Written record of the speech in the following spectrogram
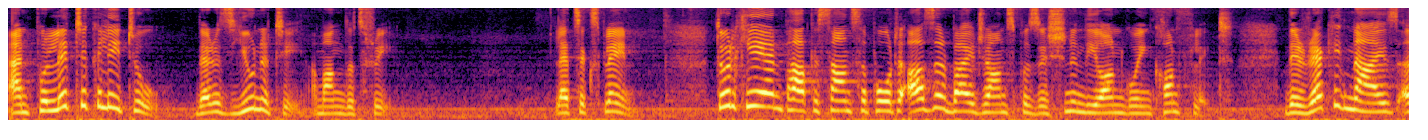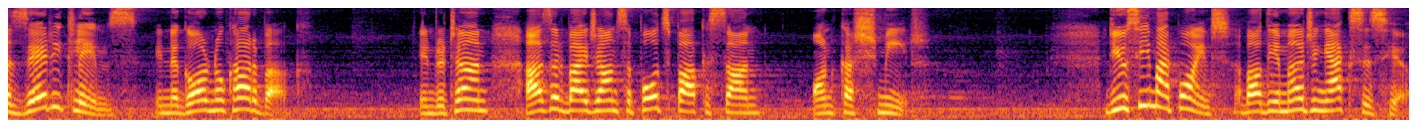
And politically, too, there is unity among the three. Let's explain. Turkey and Pakistan support Azerbaijan's position in the ongoing conflict. They recognize Azeri claims in Nagorno Karabakh. In return, Azerbaijan supports Pakistan on Kashmir. Do you see my point about the emerging axis here?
